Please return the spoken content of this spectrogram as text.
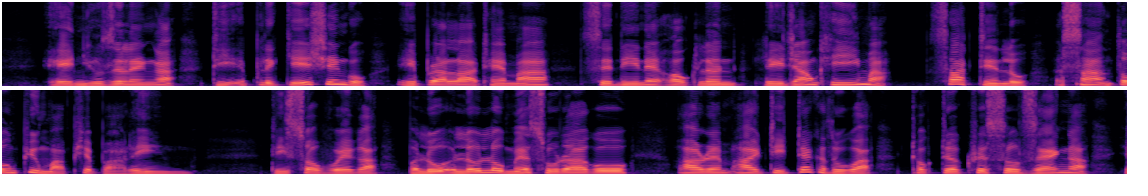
။အဲနယူးဇီလန်ကဒီ application ကိုဧပြီလထဲမှာ Sydney နဲ့ Auckland လေကြောင်းခရီးမှာစတင်လို့အစမ်းအသုံးပြုမှာဖြစ်ပါတယ်။ဒီ software ကဘလို့အလုပ်လုပ်မဲဆိုတာကို RMIT တက္ကသိုလ်က Dr. Crystal Zhang ကယ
